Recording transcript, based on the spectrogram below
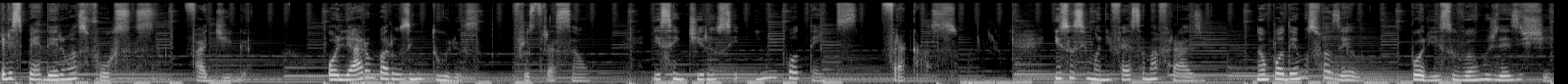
Eles perderam as forças, fadiga, olharam para os entulhos, frustração, e sentiram-se impotentes, fracasso. Isso se manifesta na frase: Não podemos fazê-lo, por isso vamos desistir.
